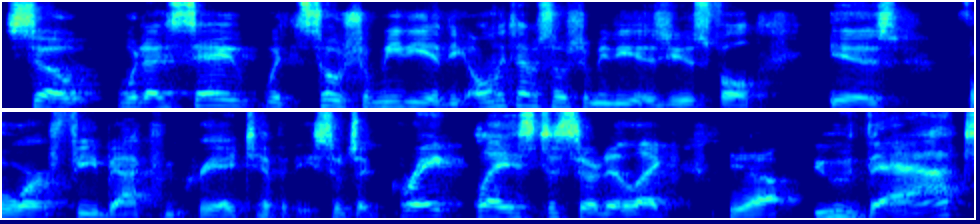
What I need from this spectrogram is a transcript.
So, what I say with social media, the only time social media is useful is for feedback from creativity. So, it's a great place to sort of like Yeah. do that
